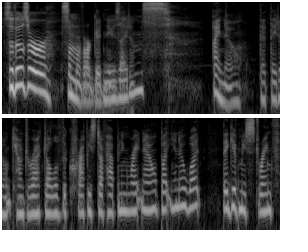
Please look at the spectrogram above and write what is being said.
So, those are some of our good news items. I know that they don't counteract all of the crappy stuff happening right now, but you know what? They give me strength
